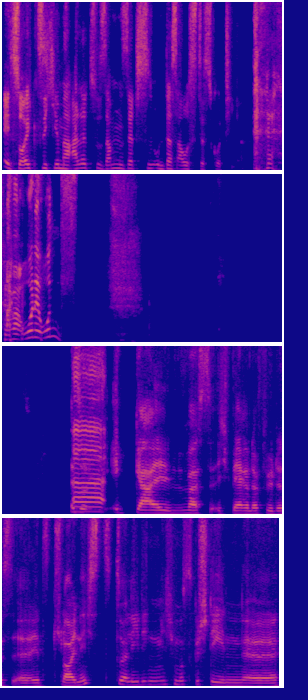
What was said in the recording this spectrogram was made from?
Es sollten sich hier mal alle zusammensetzen und das ausdiskutieren. Aber ohne uns. Also egal was, ich wäre dafür, das äh, jetzt schleunigst zu erledigen. Ich muss gestehen, äh, äh,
